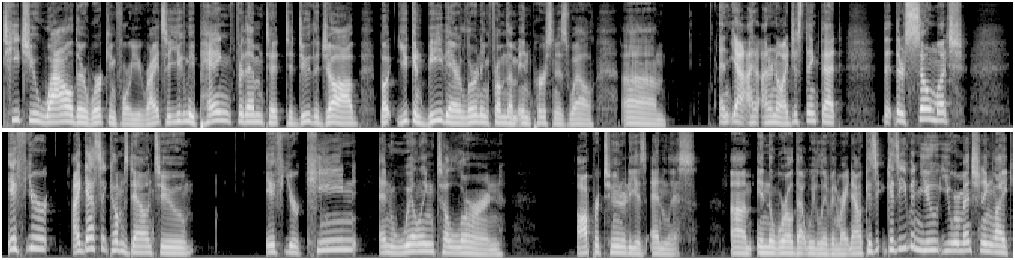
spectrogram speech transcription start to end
teach you while they're working for you right? So you can be paying for them to to do the job but you can be there learning from them in person as well. Um and yeah I, I don't know i just think that, that there's so much if you're i guess it comes down to if you're keen and willing to learn, opportunity is endless um, in the world that we live in right now. Because because even you you were mentioning like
